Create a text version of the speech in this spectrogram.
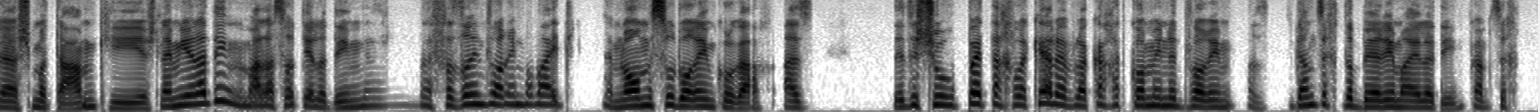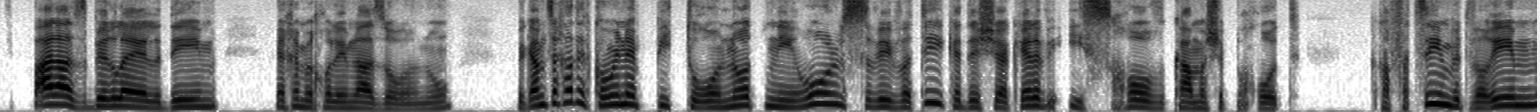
באשמתם, כי יש להם ילדים, מה לעשות ילדים מפזרים דברים בבית, הם לא מסודרים כל כך. אז זה איזשהו פתח לכלב לקחת כל מיני דברים. אז גם צריך לדבר עם הילדים, גם צריך טיפה להסביר לילדים איך הם יכולים לעזור לנו, וגם צריך לתת כל מיני פתרונות ניהול סביבתי כדי שהכלב יסחוב כמה שפחות חפצים ודברים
